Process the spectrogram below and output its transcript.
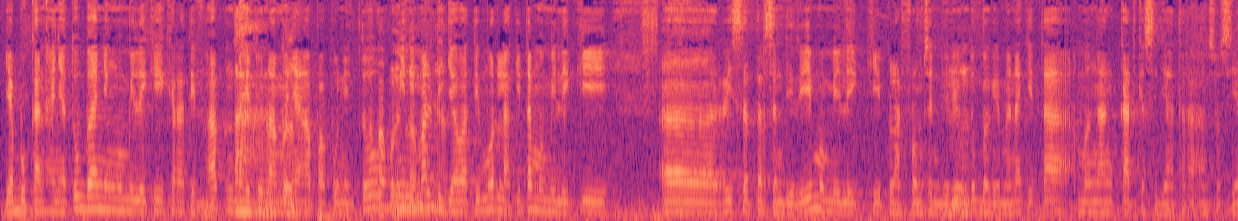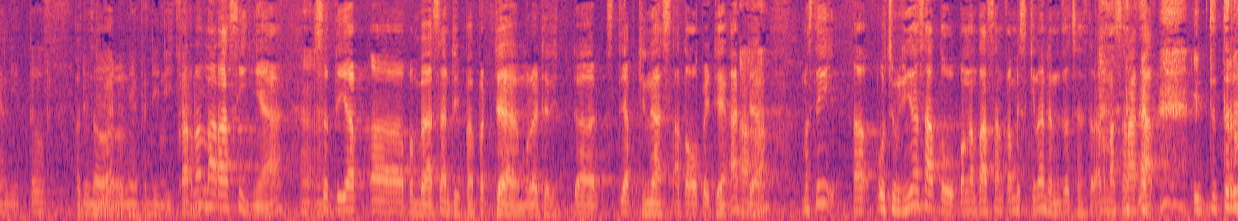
ya bukan hanya Tuban yang memiliki Creative Hub entah Ah, itu namanya apa pun itu Apa pun itu minimal namanya. di Jawa Timur lah kita memiliki eh, riset tersendiri memiliki platform sendiri Hmm. untuk bagaimana kita mengangkat kesejahteraan sosial itu dan juga dunia pendidikan Karena narasinya setiap eh, pembahasan di Bapeda mulai dari eh, setiap dinas atau OPD yang ada, mesti eh, ujungnya satu pengentasan kemiskinan dan kesejahteraan masyarakat. itu terus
